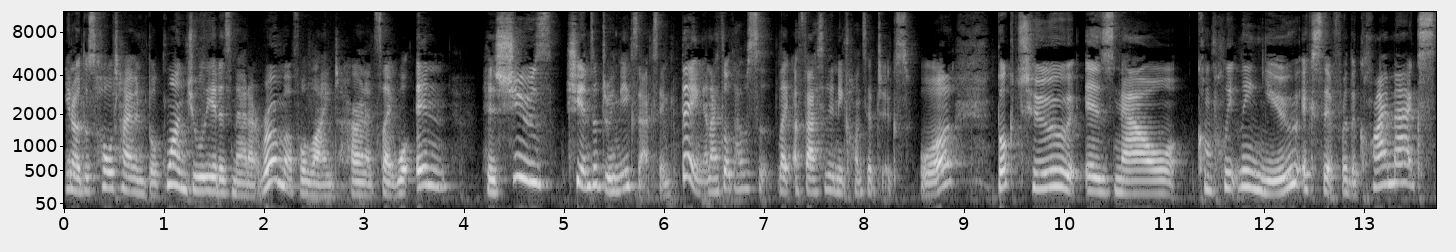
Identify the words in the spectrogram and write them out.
you know this whole time in book one Juliet is mad at Romeo for lying to her and it's like well in his shoes she ends up doing the exact same thing and I thought that was like a fascinating concept to explore. Book two is now completely new except for the climax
